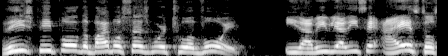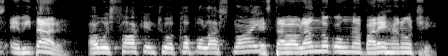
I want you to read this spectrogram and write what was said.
These people, the Bible says, we're to avoid. Y la Biblia dice a estos evitar. I was talking to a couple last night, Estaba hablando con una pareja anoche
